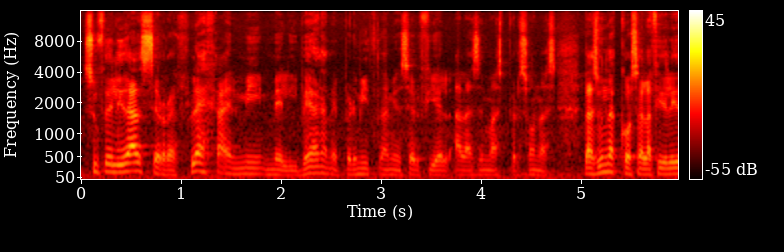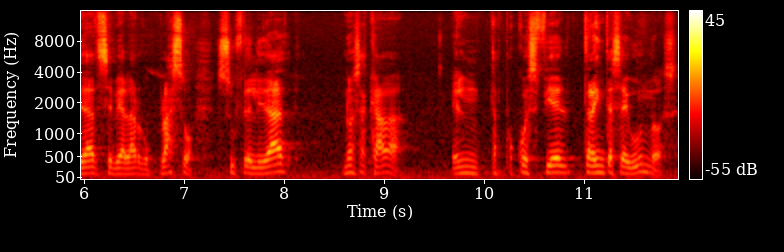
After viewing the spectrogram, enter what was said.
Su fidelidad se refleja en mí, me libera, me permite también ser fiel a las demás personas. La segunda cosa, la fidelidad se ve a largo plazo. Su fidelidad no se acaba. Él tampoco es fiel 30 segundos.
